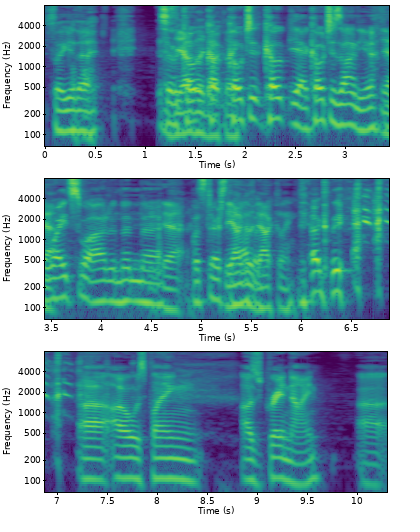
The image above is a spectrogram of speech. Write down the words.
So you're the. So the co- co- coach, co- yeah, coach is on you, the white swan, and then uh, Yeah. what starts The ugly happen? duckling. The ugly. Uh, I was playing, I was grade nine, uh,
